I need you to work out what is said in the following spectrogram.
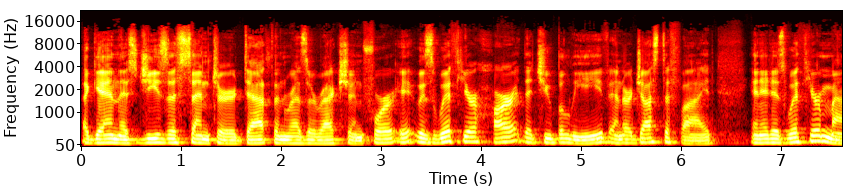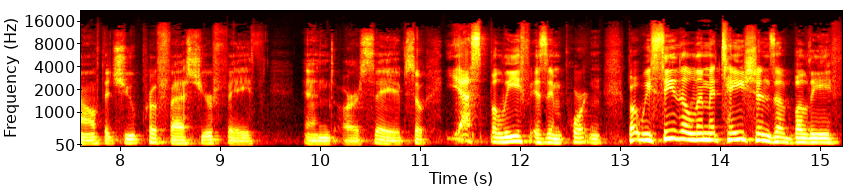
Again, this Jesus centered death and resurrection. For it was with your heart that you believe and are justified, and it is with your mouth that you profess your faith and are saved. So, yes, belief is important, but we see the limitations of belief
